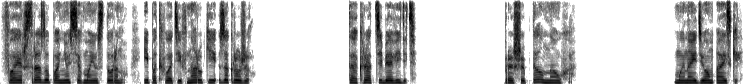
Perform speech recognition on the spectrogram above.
Фаер сразу понесся в мою сторону и, подхватив на руки, закружил. «Так рад тебя видеть!» Прошептал на ухо. «Мы найдем Айскель,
